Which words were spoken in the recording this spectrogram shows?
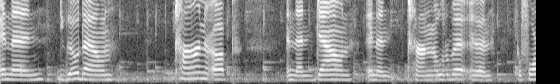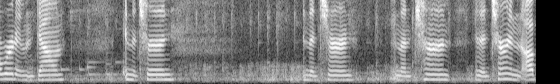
and then you go down, turn up, and then down, and then turn a little bit, and then go forward, and then down, and then turn, and then turn, and then turn, and then turn, and then up,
